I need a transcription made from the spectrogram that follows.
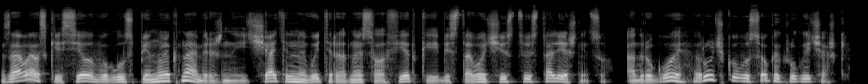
Заварский сел в углу спиной к набережной и тщательно вытер одной салфеткой и без того чистую столешницу, а другой – ручку высокой круглой чашки.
